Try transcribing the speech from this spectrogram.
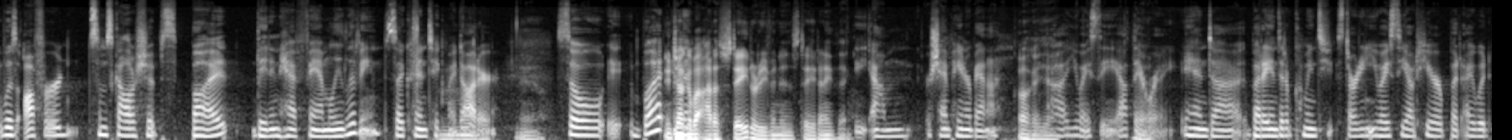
was offered some scholarships, but they didn't have family living, so I couldn't take my Mm, daughter. Yeah. So, it- but You're talking about out of state or even in state, anything. um, or Champaign Urbana, Okay, yeah. uh, UIC out there, Yeah. right? And uh, but I ended up coming to starting UIC out here. But I would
